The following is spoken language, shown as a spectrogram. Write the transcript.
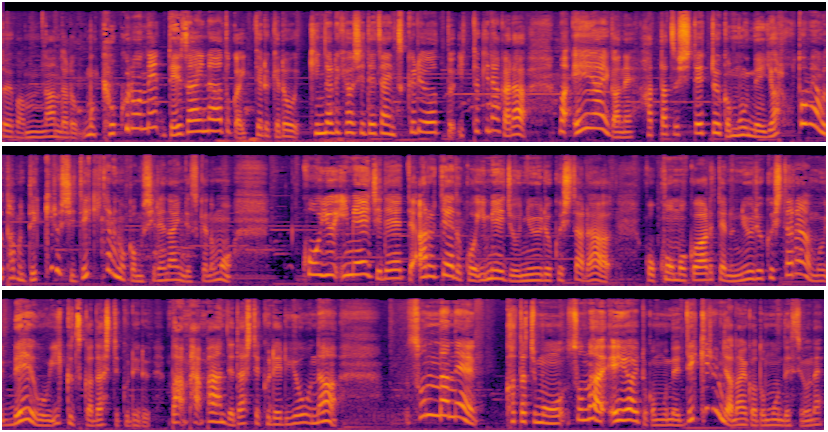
例えば、なんだろう、もう極論ね、デザイナーとか言ってるけど、Kindle 表紙デザイン作るよと言っときながら、まあ、AI がね、発達してというか、もうね、やろうと思えば多分できるし、できてるのかもしれないんですけども、こういうイメージでってある程度こうイメージを入力したらこう項目をある程度入力したらもう例をいくつか出してくれるバンパンパンって出してくれるようなそんなね形もそんな AI とかもねできるんじゃないかと思うんですよね、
